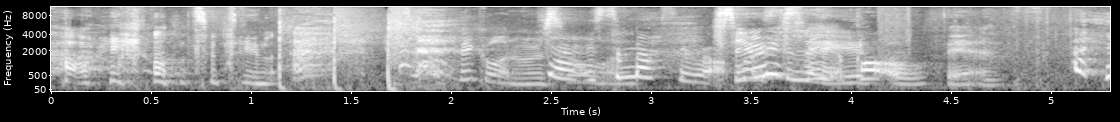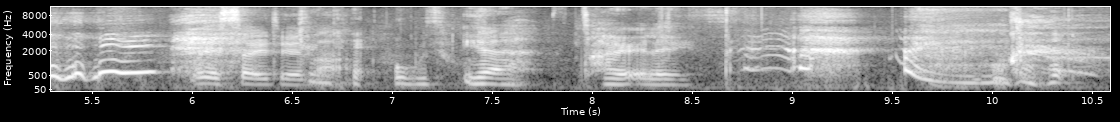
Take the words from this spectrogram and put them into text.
How are we going to do that? Is it a big one or a small it's a massive one. Seriously? Bottle. Yeah. We're so doing Drink that. it all the Yeah, totally.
